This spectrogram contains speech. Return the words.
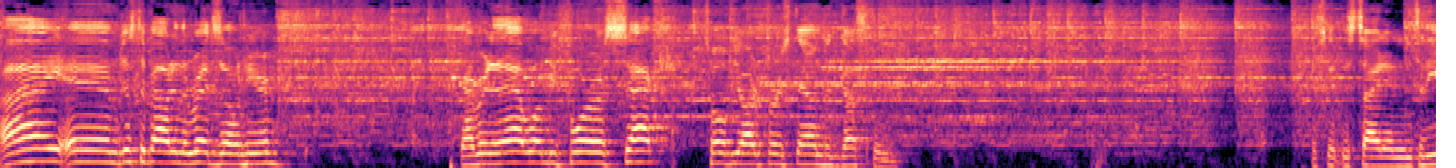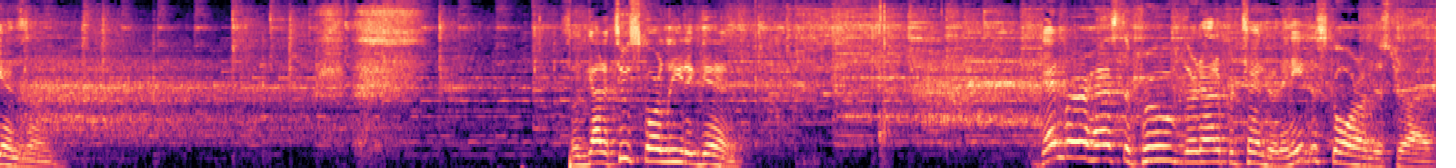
I am just about in the red zone here. Got rid of that one before a sack. 12 yard first down to Gustin. Let's get this tight end into the end zone. So we've got a two score lead again. Denver has to prove they're not a pretender. They need to score on this drive.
